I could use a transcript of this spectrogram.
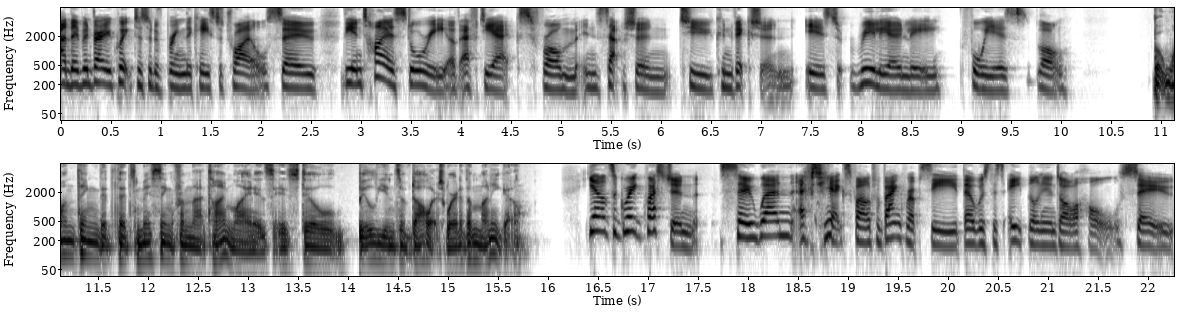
And they've been very quick to sort of bring the case to trial. So the entire story of FTX from inception to conviction is really only four years long. But one thing that, that's missing from that timeline is is still billions of dollars. Where did the money go? Yeah, that's a great question. So when FTX filed for bankruptcy, there was this $8 billion hole. So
